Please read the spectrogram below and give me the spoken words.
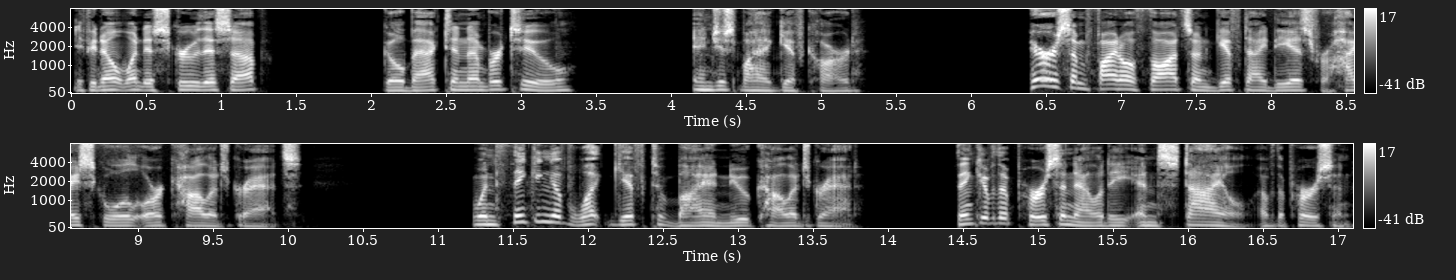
if you don't want to screw this up, go back to number two and just buy a gift card. Here are some final thoughts on gift ideas for high school or college grads. When thinking of what gift to buy a new college grad, think of the personality and style of the person.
